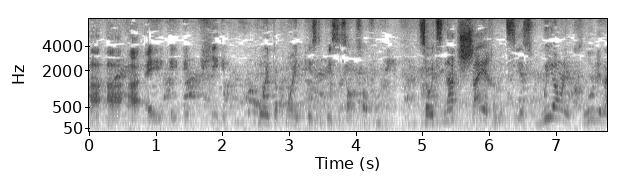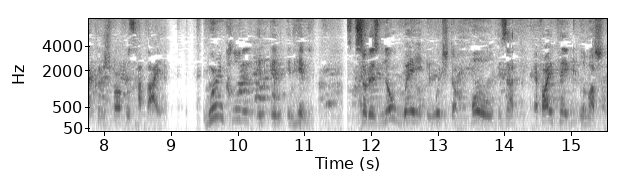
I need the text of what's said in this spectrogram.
uh, uh, uh, a, a, a, point to point, piece to piece, and so on and so forth. So it's not Shaykh Mitzias. We are included in Hakadosh Baruch Hu's Havaya. We're included in, in, in Him. So there's no way in which the whole is not. If I take Lamashal,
